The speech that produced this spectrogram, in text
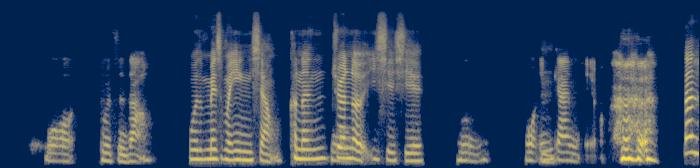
我不知道。我没什么印象，可能捐嗯了一些些。嗯，我应嗯该没有。但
